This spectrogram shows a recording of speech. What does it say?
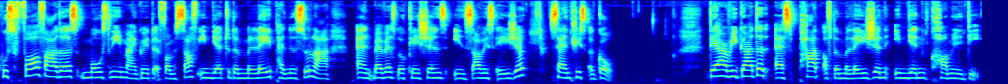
whose forefathers mostly migrated from South India to the Malay Peninsula and various locations in Southeast Asia centuries ago. They are regarded as part of the Malaysian Indian community.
